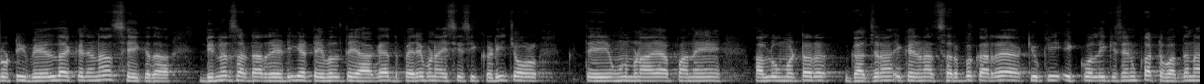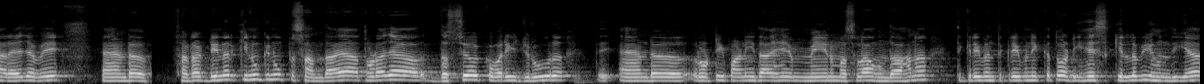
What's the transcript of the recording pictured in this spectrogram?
ਰੋਟੀ ਵੇਲਦਾ ਇੱਕ ਜਣਾ ਸੇਕਦਾ ਡਿਨਰ ਸਾਡਾ ਰੈਡੀ ਆ ਟੇਬਲ ਤੇ ਆ ਗਿਆ। ਦੁਪਹਿਰੇ ਬਣਾਈ ਸੀ ਅਸੀਂ ਕੜੀ ਚੌਲ ਤੇ ਹੁਣ ਬਣਾਇਆ ਆਪਾਂ ਨੇ ਆਲੂ ਮਟਰ, ਗਾਜਰਾਂ। ਇੱਕ ਜਣਾ ਸਰਵ ਕਰ ਰਿਹਾ ਕਿਉਂਕਿ ਇਕੁਅਲੀ ਕਿਸੇ ਨੂੰ ਘੱਟ ਵੱਧ ਨਾ ਰਹਿ ਜਾਵੇ। ਐਂਡ ਸਾਡਾ ਡਿਨਰ ਕਿਹਨੂੰ ਕਿਹਨੂੰ ਪਸੰਦ ਆਇਆ? ਥੋੜਾ ਜਿਹਾ ਦੱਸਿਓ ਇੱਕ ਵਾਰੀ ਜਰੂਰ। ਤੇ ਐਂਡ ਰੋਟੀ ਪਾਣੀ ਦਾ ਇਹ ਮੇਨ ਮਸਲਾ ਹੁੰਦਾ, ਹਨਾ? ਤਕਰੀਬਨ ਤਕਰੀਬਨ ਇੱਕ ਤੁਹਾਡੀ ਇਹ ਸਕਿੱਲ ਵੀ ਹੁੰਦੀ ਆ,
